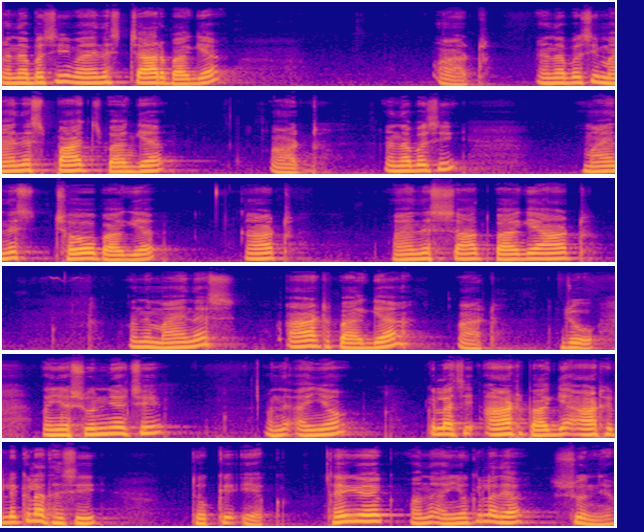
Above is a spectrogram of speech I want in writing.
એના પછી માઇનસ ચાર ભાગ્યા આઠ. એના પછી માઇનસ પાંચ ભાગ્યા આઠ. એના પછી માઇનસ છ ભાગ્યા આઠ. માઇનસ સાત ભાગ્યા આઠ અને માઇનસ આઠ ભાગ્યા આઠ. જો અહીંયા શૂન્ય છે અને અહીંયા કેટલા છે? આઠ ભાગ્યા આઠ એટલે કેટલા થશે? તો કે એક. થઈ ગયો એક અને અહીંયા કેટલા થયા? શૂન્ય.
